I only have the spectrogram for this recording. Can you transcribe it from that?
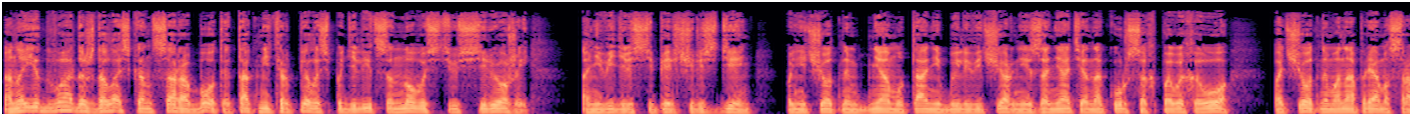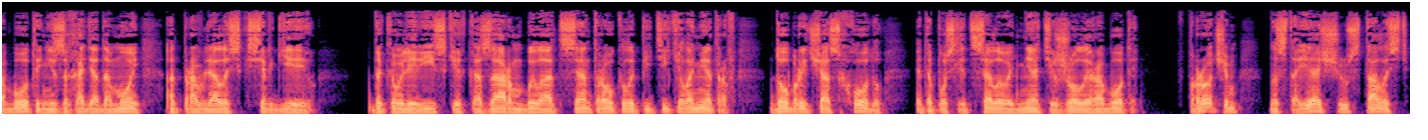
Она едва дождалась конца работы, так не терпелась поделиться новостью с Сережей. Они виделись теперь через день. По нечетным дням у Тани были вечерние занятия на курсах ПВХО — Почетным она прямо с работы, не заходя домой, отправлялась к Сергею. До кавалерийских казарм было от центра около пяти километров, добрый час ходу, это после целого дня тяжелой работы. Впрочем, настоящую усталость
